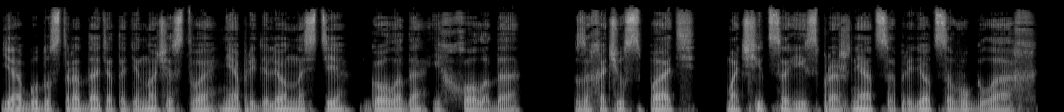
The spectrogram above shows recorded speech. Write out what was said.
Я буду страдать от одиночества, неопределенности, голода и холода. Захочу спать, мочиться и испражняться придется в углах.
